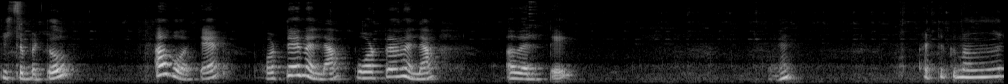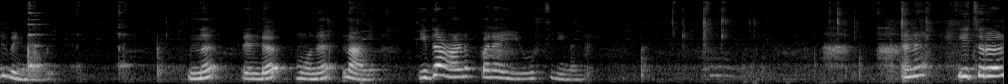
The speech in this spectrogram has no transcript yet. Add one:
ഇഷ്ടപ്പെട്ടു? ആ പോട്ടെ എന്നല്ല പോട്ടെ എന്നല്ല ആ വരട്ടെ. അടുത്തേക്ക് നാല് പെണ്ണുണ്ട് ഒന്ന് രണ്ട് മൂന്ന് നാല്. ഇതാണ് ഇപ്പം ഞാൻ യൂസ് ചെയ്യുന്നത്. അങ്ങനെ ടീച്ചറുകൾ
